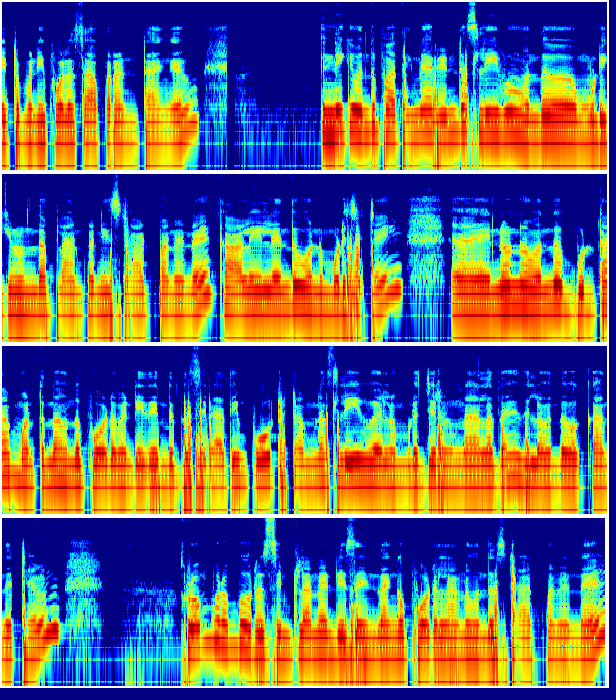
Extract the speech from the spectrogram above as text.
எட்டு மணி போல் சாப்பிட்றேன்ட்டாங்க. இன்றைக்கி வந்து பார்த்திங்கன்னா ரெண்டு ஸ்லீவும் வந்து முடிக்கணும்னு தான் பிளான் பண்ணி ஸ்டார்ட் பண்ணினேன். காலையிலேருந்து ஒன்று முடிச்சிட்டேன். இன்னொன்று வந்து புட்டா மட்டும்தான் வந்து போட வேண்டியது இருந்தது. சரி அதையும் போட்டுட்டோம்னா ஸ்லீவ் வேலை முடிஞ்சிருங்கனால தான் இதில் வந்து உட்காந்துட்டேன் ரொம்ப ரொம்ப ஒரு சிம்பிளான டிசைன் தாங்க போடலான்னு வந்து ஸ்டார்ட் பண்ணினேன்.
